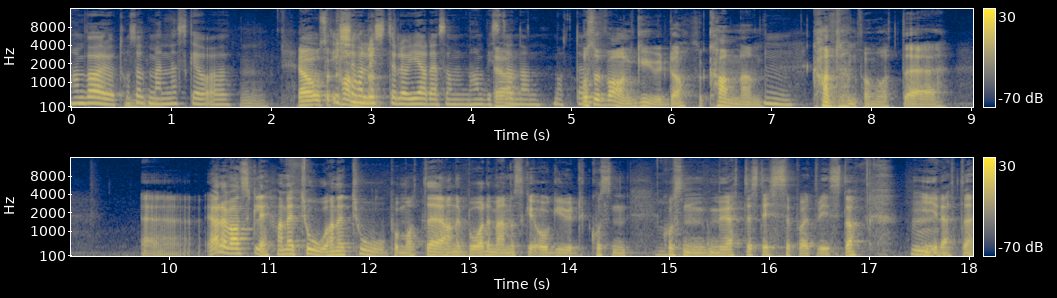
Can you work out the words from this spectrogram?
han var jo tross alt menneske og Ja, og så ikke kan har han- lyst til å gjøre det som han visste Ja. han måtte. Og så var han Gud, da. Så kan han, kan han på en måte eh, Ja, det er vanskelig. Han er to. Han er to på en måte Han er både menneske og Gud. Hvordan, hvordan møtes disse på et vis, da? I dette.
